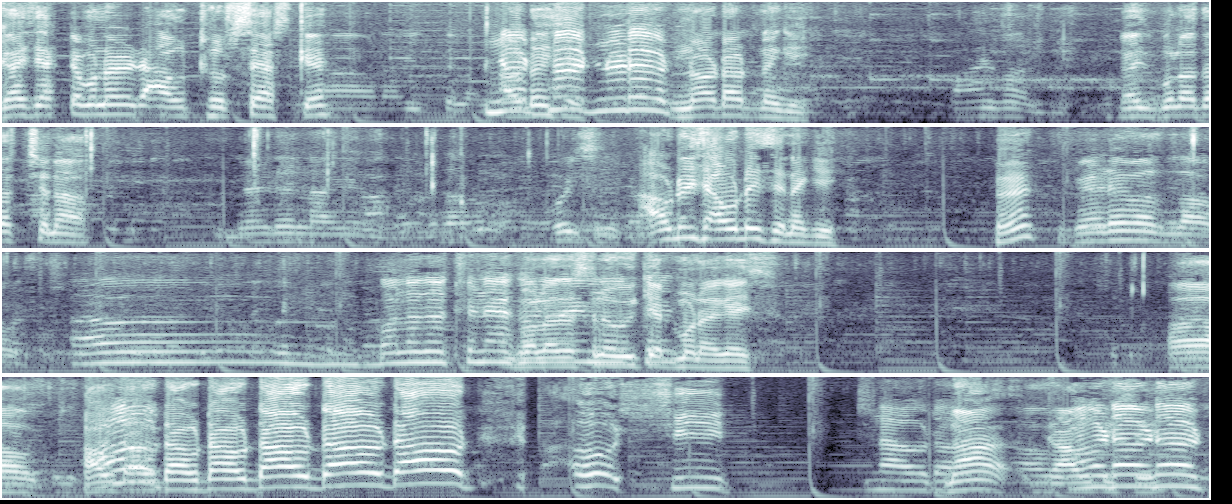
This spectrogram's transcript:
গাইস একটা মনে হয় আউট হচ্ছে আজকে। নট আউট নট আউট নাকি? গাইস বলা যাচ্ছে না। আউট হয়েছে আউট হয়েছে নাকি? হ্যাঁ? আহ, বলা যাচ্ছে না বলা যাচ্ছে না উইকেট মনে হয় guys out out out out out out out oh shit না না আউট আউট আউট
